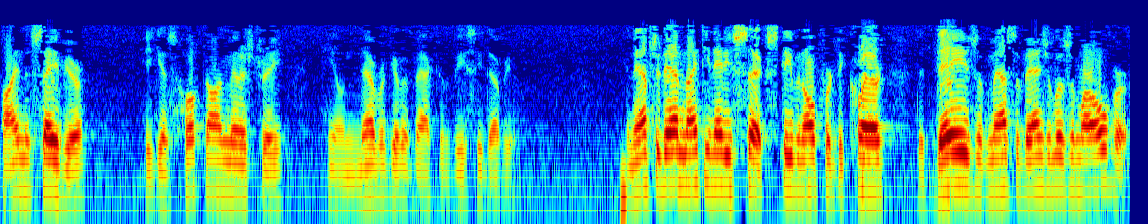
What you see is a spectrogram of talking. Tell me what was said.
find the Savior, he gets hooked on ministry. He'll never give it back to the VCW. In Amsterdam, 1986, Stephen Olford declared, The days of mass evangelism are over.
